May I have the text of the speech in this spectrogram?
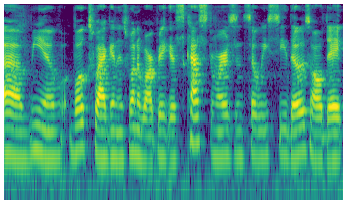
um, you know, Volkswagen is one of our biggest customers, and so we see those all day.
